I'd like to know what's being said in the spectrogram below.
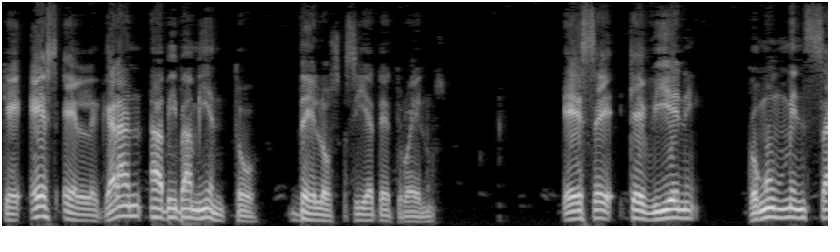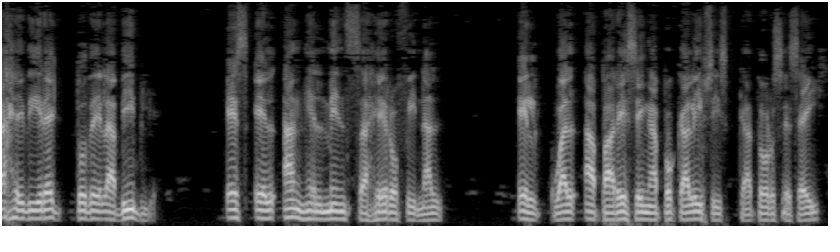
que es el gran avivamiento de los siete truenos. Ese que viene con un mensaje directo de la Biblia es el ángel mensajero final, el cual aparece en Apocalipsis 14, 6,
